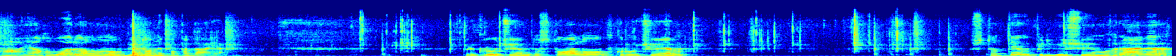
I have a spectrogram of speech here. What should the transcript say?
Ага, я говорю, але воно в відео не попадає. Прикручуємо до столу, вкручуємо штатив, підвішуємо гравер.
